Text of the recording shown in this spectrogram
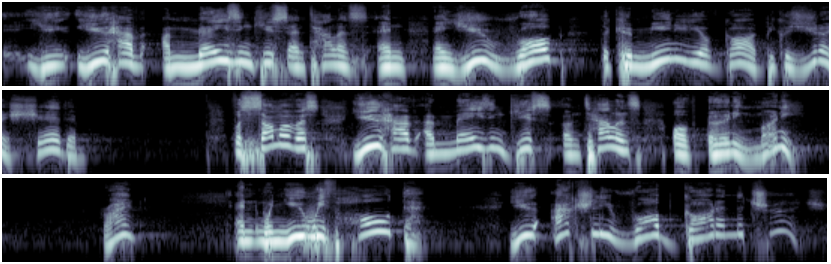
you, you have amazing gifts and talents, and, and you rob the community of God because you don't share them. For some of us, you have amazing gifts and talents of earning money, right? And when you withhold that, you actually rob God and the church.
